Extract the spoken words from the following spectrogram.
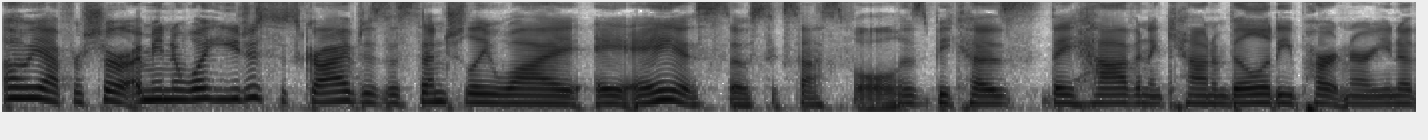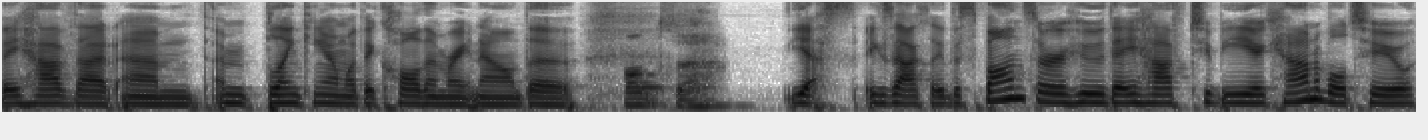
Oh yeah, for sure. I mean, what you just described is essentially why AA is so successful is because they have an accountability partner. You know, they have that um I'm blanking on what they call them right now, the sponsor. Yes, exactly. The sponsor who they have to be accountable to.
